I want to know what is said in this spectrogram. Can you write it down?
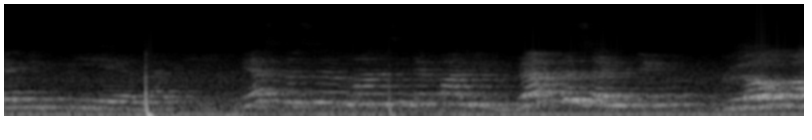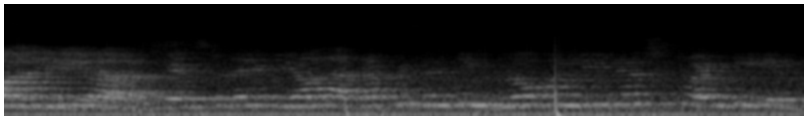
Yani PALI. Yes, this is Mansi Nepali representing Global Leaders. Yes, today we all are representing Global Leaders 2080.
